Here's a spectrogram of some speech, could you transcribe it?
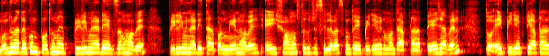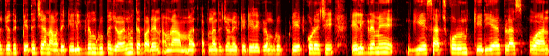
বন্ধুরা দেখুন, প্রথমে প্রিলিমিনারি এক্সাম হবে প্রিলিমিনারি তারপর মেন হবে, এই সমস্ত কিছু সিলেবাস কিন্তু এই পিডিএফের মধ্যে আপনারা পেয়ে যাবেন। তো এই পিডিএফটি আপনারা যদি পেতে চান, আমাদের টেলিগ্রাম গ্রুপে জয়েন হতে পারেন, আমরা আমা- আপনাদের জন্য একটি টেলিগ্রাম গ্রুপ ক্রিয়েট করেছি। টেলিগ্রামে গিয়ে সার্চ করুন কেরিয়ার প্লাস ওয়ান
